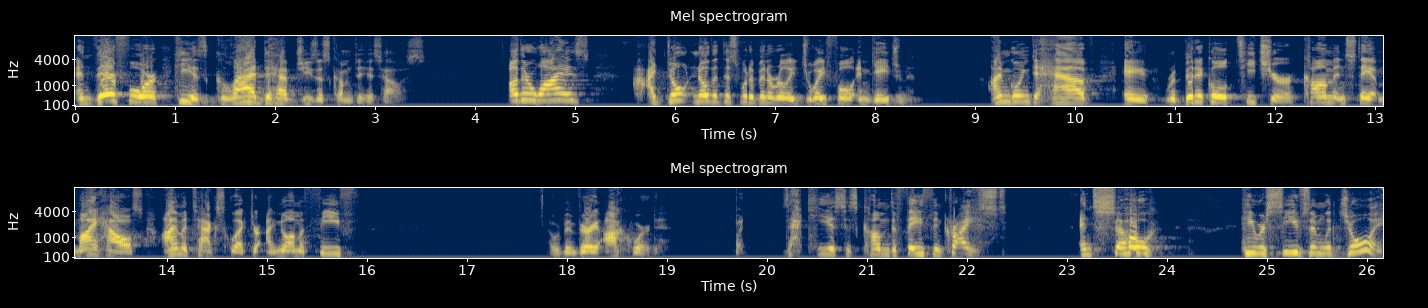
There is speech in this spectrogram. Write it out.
And therefore, he is glad to have Jesus come to his house. Otherwise, I don't know that this would have been a really joyful engagement. I'm going to have a rabbinical teacher come and stay at my house. I'm a tax collector. I know I'm a thief. It would have been very awkward. But Zacchaeus has come to faith in Christ. And so he receives him with joy.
